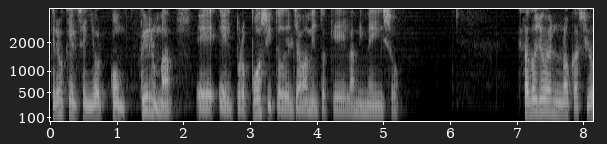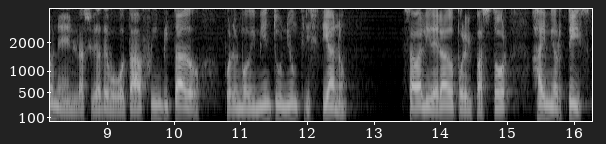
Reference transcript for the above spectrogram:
creo que el Señor confirma eh, el propósito del llamamiento que Él a mí me hizo. Estando yo en una ocasión en la ciudad de Bogotá, fui invitado por el movimiento Unión Cristiano. Estaba liderado por el pastor Jaime Ortiz.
